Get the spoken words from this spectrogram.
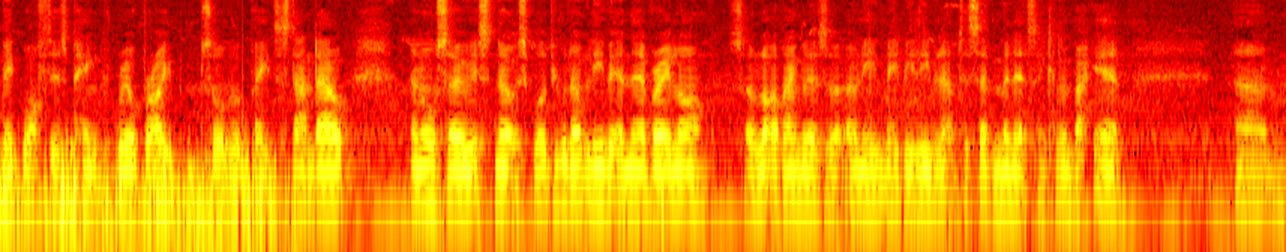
big wafters, pink, real bright sort of look bait to stand out. And also, it's noticeable that people don't leave it in there very long. So a lot of anglers are only maybe leaving it up to seven minutes and coming back in. Um,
